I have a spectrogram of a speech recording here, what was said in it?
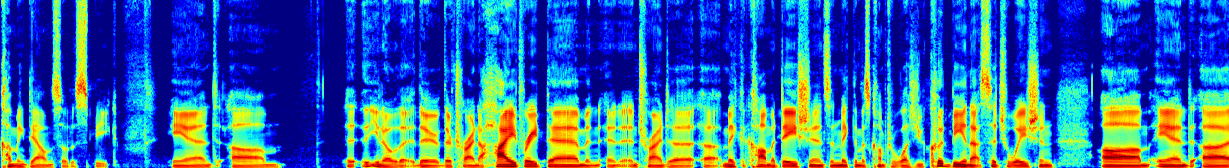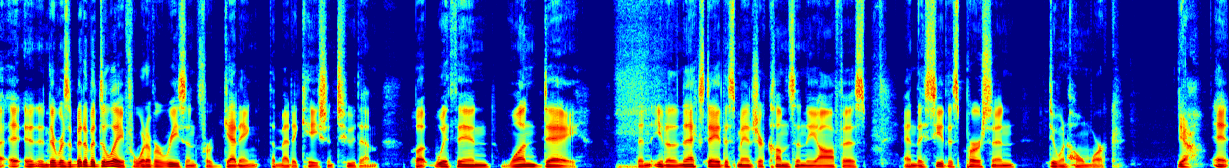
coming down, so to speak, and um, you know they're they're trying to hydrate them and and, and trying to uh, make accommodations and make them as comfortable as you could be in that situation um, and, uh, and, and there was a bit of a delay for whatever reason for getting the medication to them but within one day then you know the next day this manager comes in the office and they see this person doing homework. Yeah, and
